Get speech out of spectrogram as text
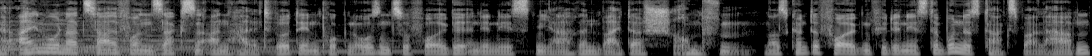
Einwohnerzahl von Sachsen-Anhalt wird den Prognosen zufolge in den nächsten Jahren weiter schrumpfen. Das könnte Folgen für die nächste Bundestagswahl haben.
